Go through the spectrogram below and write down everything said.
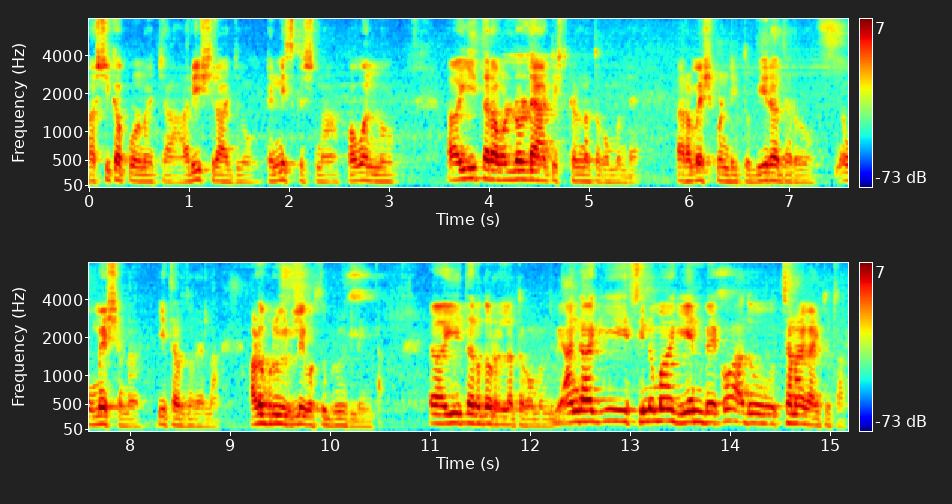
ಹರ್ಷಿಕಾ ಪೂರ್ಣಚ, ಹರೀಶ್ ರಾಜು, ಟೆನ್ನಿಸ್ ಕೃಷ್ಣ ಪವನ್ನು ಈ ಥರ ಒಳ್ಳೊಳ್ಳೆ ಆರ್ಟಿಸ್ಟ್ಗಳನ್ನ ತೊಗೊಂಬಂದೆ. ರಮೇಶ್ ಪಂಡಿತು ಬೀರಾದರು ಉಮೇಶಣ್ಣ ಈ ಥರದವರೆಲ್ಲ. ಹಳಬ್ರು ಇರಲಿ, ಹೊಸಬ್ರು ಇರಲಿ ಅಂತ. ಈ ಥರದವರೆಲ್ಲ ತೊಗೊಂಬಂದ್ವಿ. ಹಂಗಾಗಿ ಸಿನಿಮಾಗೆ ಏನು ಬೇಕೋ ಅದು ಚೆನ್ನಾಗಾಯಿತು ಸರ್.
